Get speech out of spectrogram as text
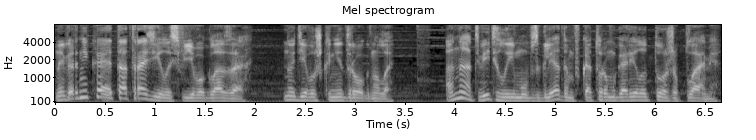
Наверняка это отразилось в его глазах, но девушка не дрогнула. Она ответила ему взглядом, в котором горело тоже пламя.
